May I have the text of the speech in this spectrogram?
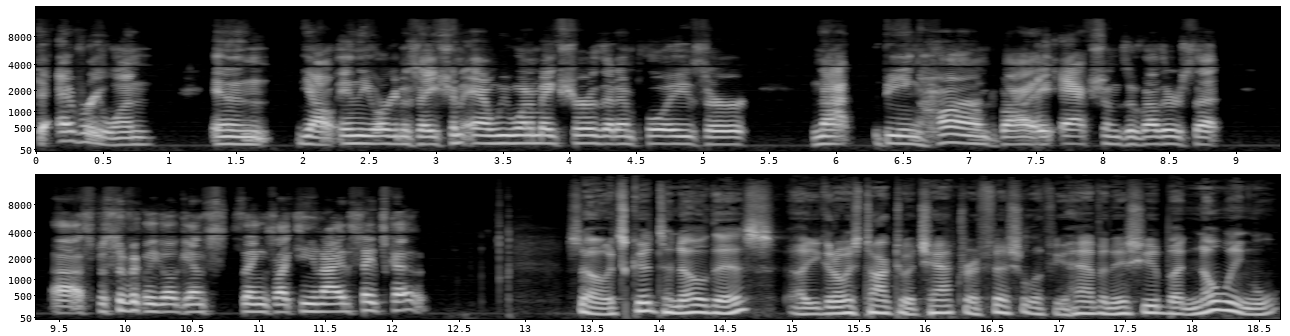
to everyone in, you know, in the organization. And we want to make sure that employees are not being harmed by actions of others that uh, specifically go against things like the United States Code. So it's good to know this. Uh, you can always talk to a chapter official if you have an issue, but knowing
